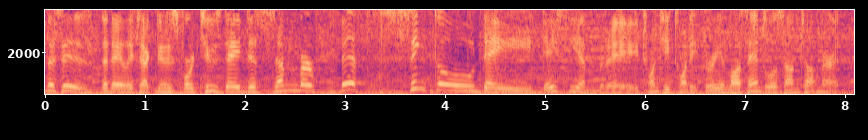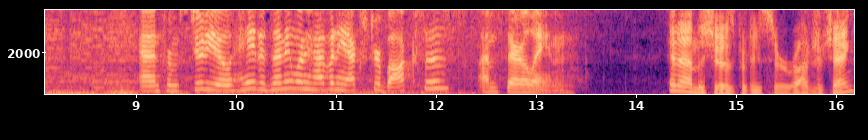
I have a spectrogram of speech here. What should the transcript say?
This is the Daily Tech News for Tuesday, December 5th, Cinco de Diciembre, 2023 in Los Angeles. I'm Tom Merritt. And from studio, hey, does anyone have any extra boxes? I'm Sarah Lane. And I'm the show's producer, Roger Chang.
